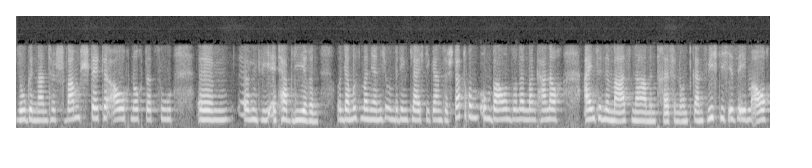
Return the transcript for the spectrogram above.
sogenannte Schwammstädte auch noch dazu ähm, irgendwie etablieren. Und da muss man ja nicht unbedingt gleich die ganze Stadt rum umbauen, sondern man kann auch einzelne Maßnahmen treffen. Und ganz wichtig ist eben auch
